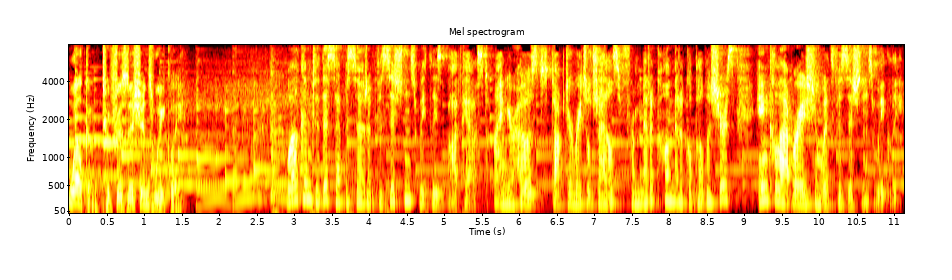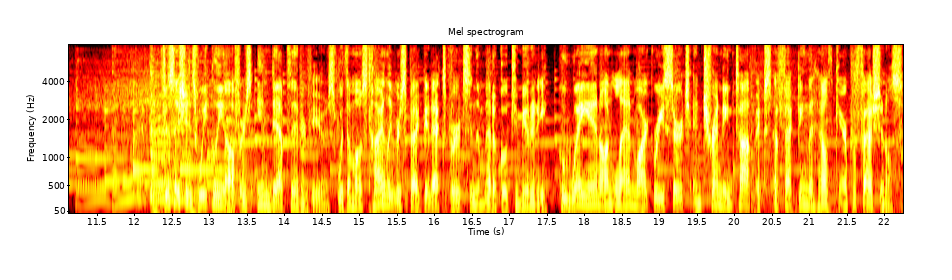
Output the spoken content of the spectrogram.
Welcome to Physicians Weekly. Welcome to this episode of Physicians Weekly's podcast. I'm your host, Dr. Rachel Giles from Medicom Medical Publishers in collaboration with Physicians Weekly. Physicians Weekly offers in depth interviews with the most highly respected experts in the medical community who weigh in on landmark research and trending topics affecting the healthcare professionals.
